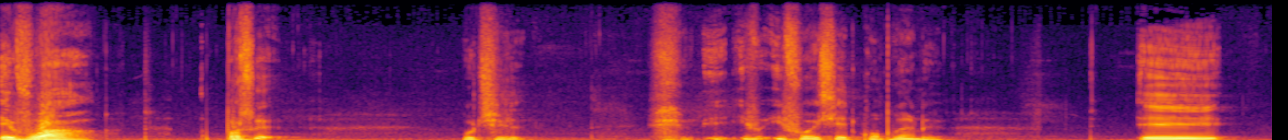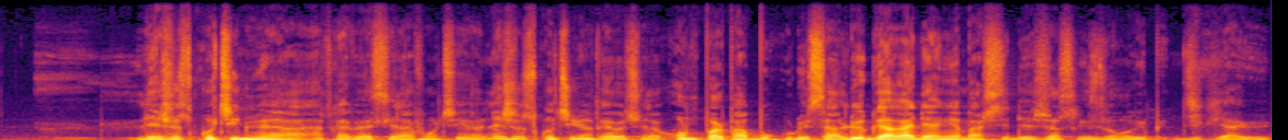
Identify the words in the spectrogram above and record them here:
et voir. Parce que, il faut essayer de comprendre. Et les gens continuent à, traverser la frontière. Les gens continuent à traverser la frontière. On ne parle pas beaucoup de ça. Le gars, à dernier match, c'est des gens qui ont dit qu'il y a eu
